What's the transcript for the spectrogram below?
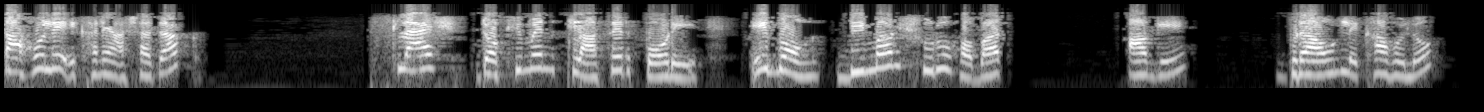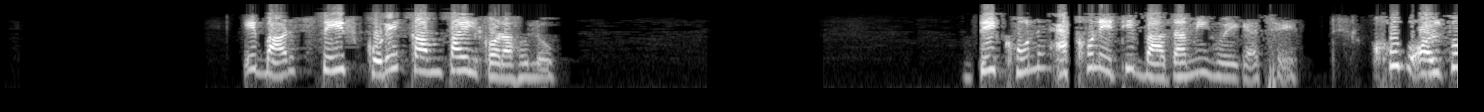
তাহলে এখানে আসা যাক। ডকুমেন্ট ক্লাস এর পরে এবং বিমার শুরু হবার আগে ব্রাউন লেখা হল। এবার সেভ করে কম্পাইল করা হল। দেখুন, এখন এটি বাদামী হয়ে গেছে। খুব অল্প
